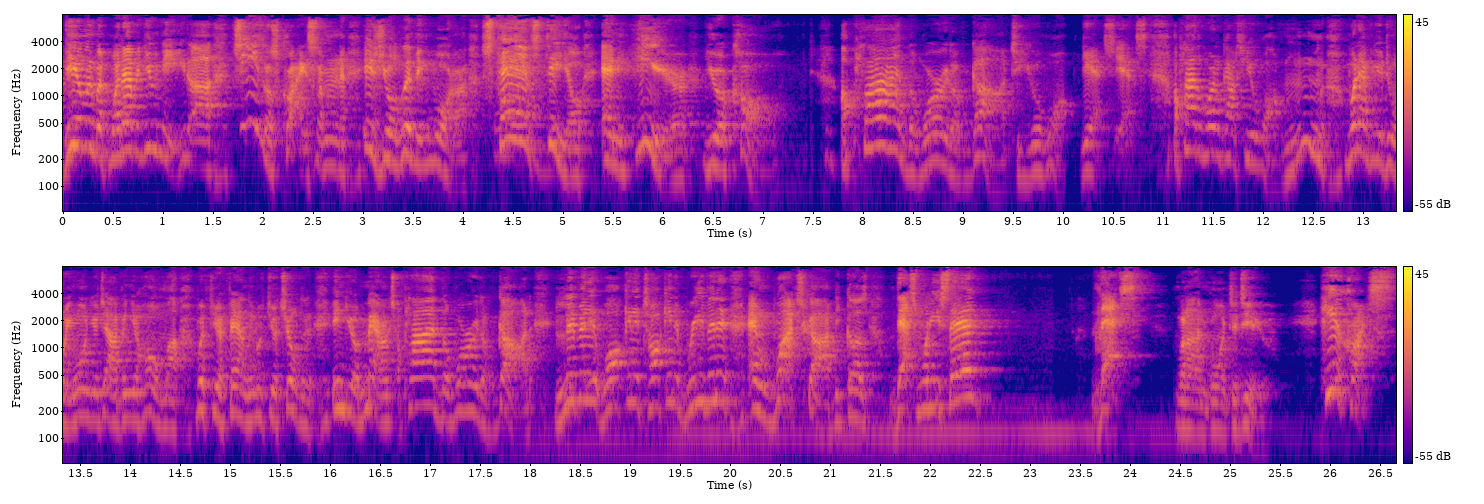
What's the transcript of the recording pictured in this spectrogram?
dealing with whatever you need? Jesus Christ um, is your living water. Stand still and hear your call. Apply the word of God to your walk. Yes, yes. Apply the word of God to your walk. Mm, whatever you're doing on your job, in your home, uh, with your family, with your children, in your marriage, apply the word of God. Live in it, walk in it, talk in it, breathe in it, and watch God because that's what He said. That's what I'm going to do. Hear Christ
